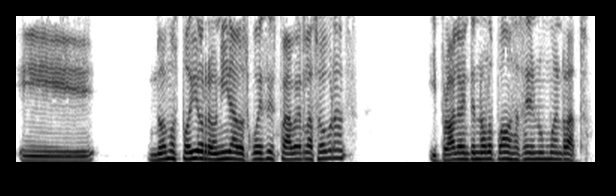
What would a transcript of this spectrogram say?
y no hemos podido reunir a los jueces para ver las obras y probablemente no lo podamos hacer en un buen rato.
